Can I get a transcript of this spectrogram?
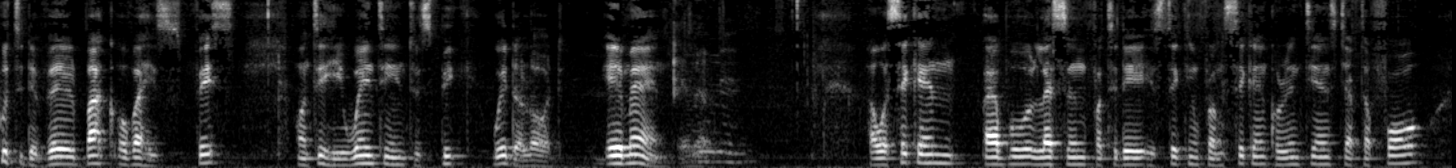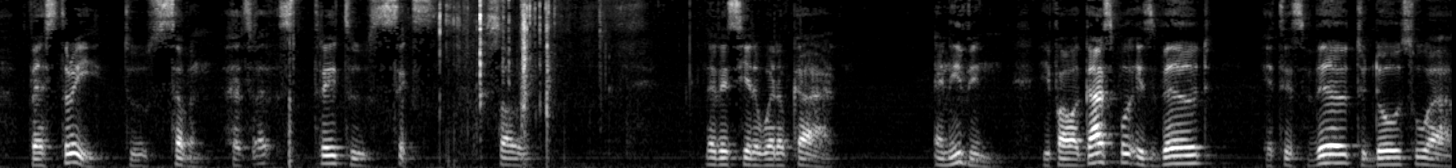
put the veil back over his face until he went in to speak with the Lord. Amen. Amen. Our second Bible lesson for today is taken from 2 Corinthians chapter 4, verse 3 to 7. Uh, 3 to 6. Sorry. Let us hear the word of God. And even if our gospel is veiled, it is veiled to those who are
